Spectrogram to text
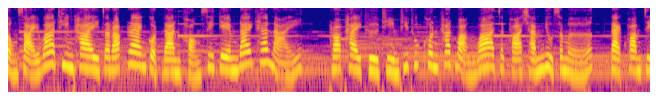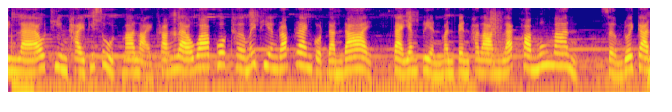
สงสัยว่าทีมไทยจะรับแรงกดดันของซีเกมได้แค่ไหน เพราะไทยคือทีมที่ทุกคนคาดหวังว่าจะคว้าแชมป์อยู่เสมอ แต่ความจริงแล้วทีมไทยพิสูจน์มาหลายครั้งแล้วว่าพวกเธอไม่เพียงรับแรงกดดันได้ แต่ยังเปลี่ยนมันเป็นพลังและความมุ่งมั่น เสริมด้วยการ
